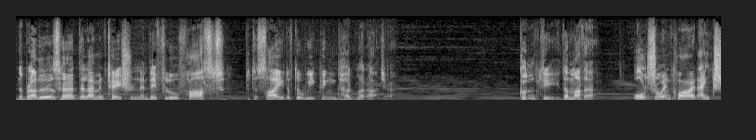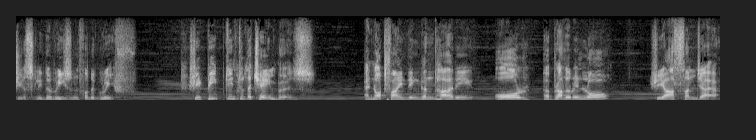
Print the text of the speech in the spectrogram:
The brothers heard the lamentation and they flew fast to the side of the weeping Dharmaraja. Kunti, the mother, also inquired anxiously the reason for the grief. She peeped into the chambers, and not finding Gandhari or her brother in law, she asked Sanjaya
